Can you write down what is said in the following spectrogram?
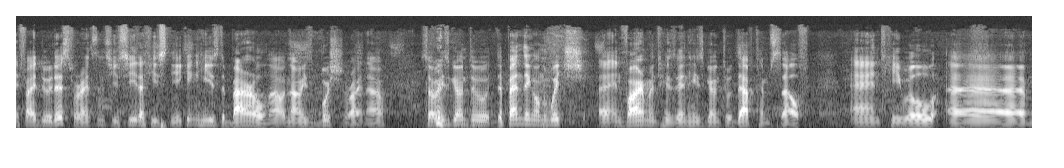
if I do this, for instance, you see that he's sneaking. He's the barrel now. Now he's bush right now. So he's going to, depending on which uh, environment he's in, he's going to adapt himself, and he will. Um,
